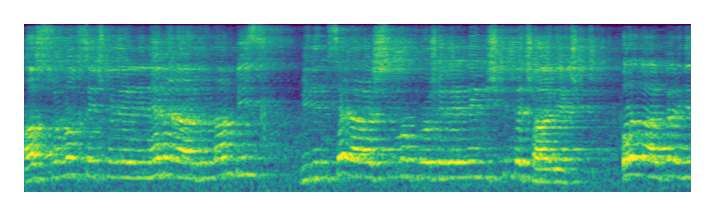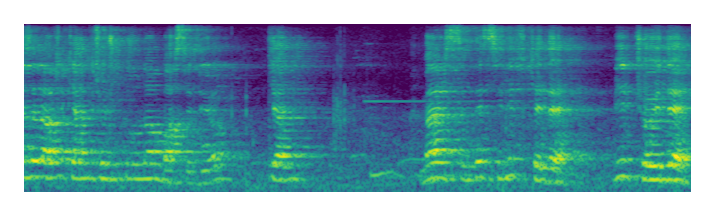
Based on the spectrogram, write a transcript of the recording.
Astronot seçmelerinin hemen ardından biz bilimsel araştırma projelerine ilişkin de çağrıya çıktık. Orada Alper Gezer Avcı kendi çocukluğundan bahsediyor. Yani Mersin'de Silifke'de bir köyde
